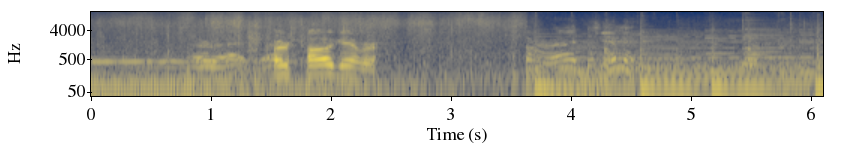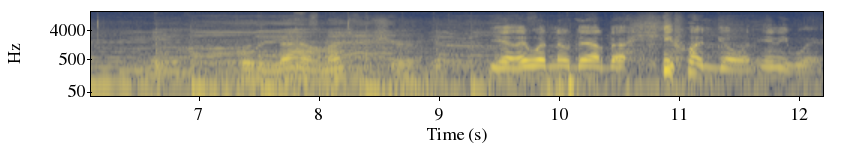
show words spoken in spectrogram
Ken. All right, First hog ever. all right, Jimmy. Put him down, that's for sure. Yeah, there wasn't no doubt about it. he wasn't going anywhere.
